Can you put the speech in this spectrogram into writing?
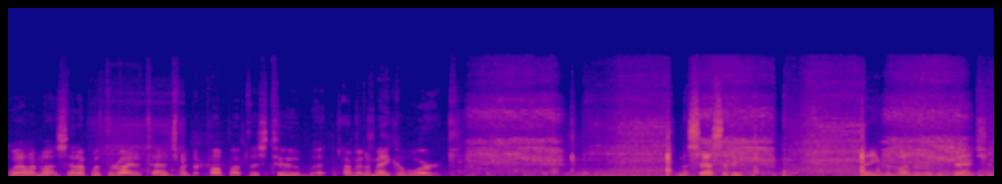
Well, I'm not set up with the right attachment to pump up this tube, but I'm going to make it work. Necessity being the mother of invention.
